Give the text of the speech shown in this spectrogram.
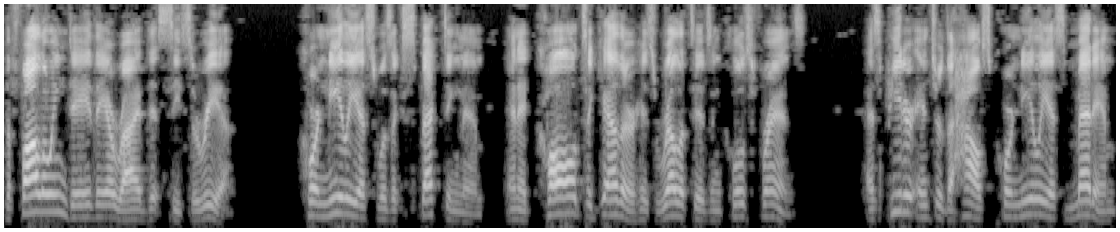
The following day they arrived at Caesarea. Cornelius was expecting them and had called together his relatives and close friends. As Peter entered the house, Cornelius met him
